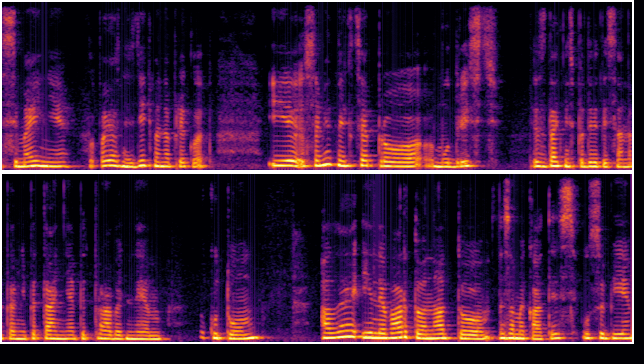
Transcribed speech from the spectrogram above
сімейні, пов'язані з дітьми, наприклад. І самітник це про мудрість, здатність подивитися на певні питання під правильним кутом. Але і не варто надто замикатись у собі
